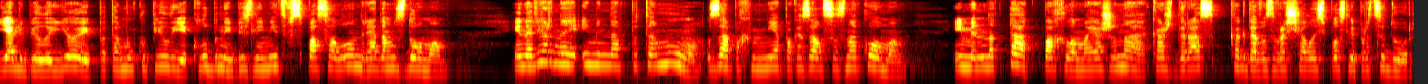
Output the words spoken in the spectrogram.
Я любил ее и потому купил ей клубный безлимит в спа-салон рядом с домом. И, наверное, именно потому запах мне показался знакомым. Именно так пахла моя жена каждый раз, когда возвращалась после процедур.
